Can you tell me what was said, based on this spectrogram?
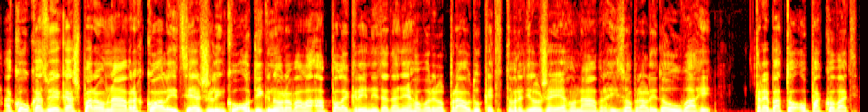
Ako ukazuje Gašparov návrh, koalícia Žilinku odignorovala a Pellegrini teda nehovoril pravdu, keď tvrdil, že jeho návrhy zobrali do úvahy. Treba to opakovať.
